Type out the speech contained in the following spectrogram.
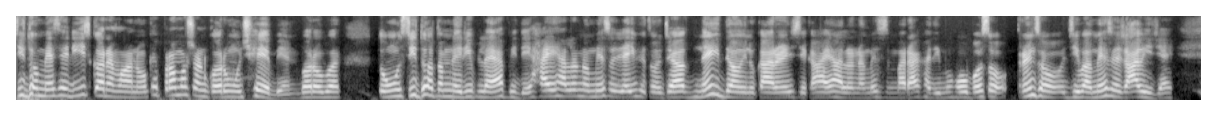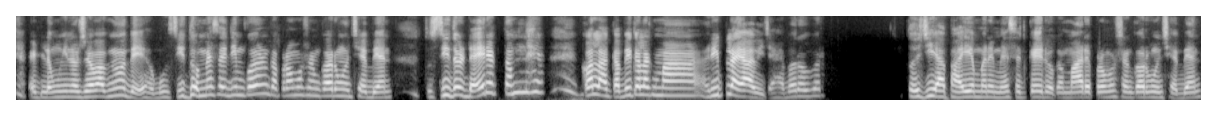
સીધો મેસેજ ઈ જ કરવાનો કે પ્રમોશન કરવું છે બેન, બરોબર? તો હું સીધો તમને રિપ્લાય આપી દે. હાય હાલોનો મેસેજ આવ્યો તો જવાબ નહીં દઉં એનું કારણ એ છે કે હાય હાલોના મેસેજ મારા આખા દીમાં હો બસો, ત્રણસો જેવા મેસેજ આવી જાય. એટલે હું એનો જવાબ ન દઈ શકું. સીધો મેસેજ એમ કરું ને કે પ્રમોશન કરવું છે બેન, તો સીધો ડાયરેક્ટ તમને કલાક બે કલાકમાં રિપ્લાય આવી જાય, બરોબર? તો જી આ ભાઈએ મને મેસેજ કર્યો કે મારે પ્રમોશન કરવું છે બેન.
